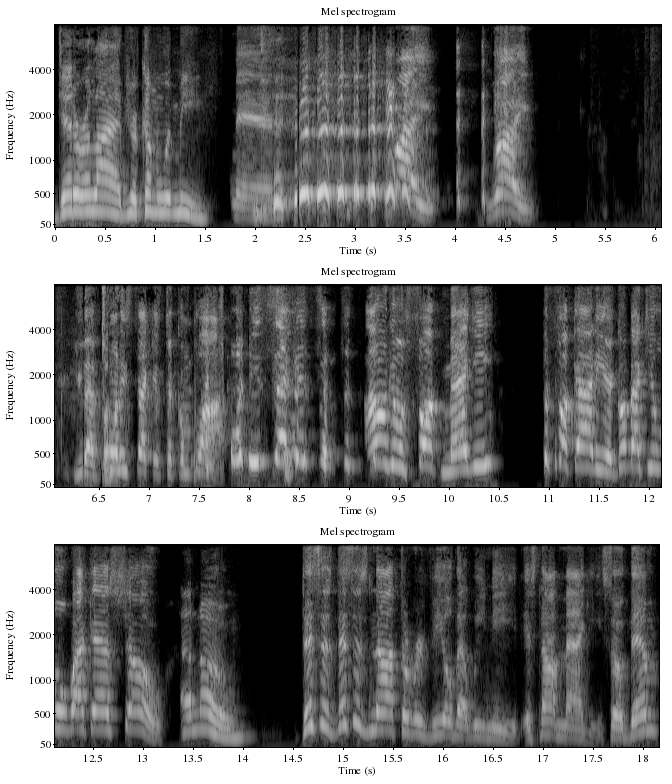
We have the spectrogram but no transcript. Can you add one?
Dead or alive, you're coming with me. man. right, right. You have 20 seconds to comply. 20 seconds. I don't give a fuck, Maggie. The fuck out of here. Go back to your little whack ass show. I know. This is this is not the reveal that we need. It's not Maggie. So them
